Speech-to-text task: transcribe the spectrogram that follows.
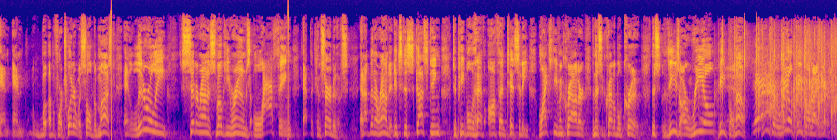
and, and uh, before Twitter was sold to Musk and literally sit around in smoky rooms laughing at the conservatives. And I've been around it. It's disgusting to people that have authenticity like Steven Crowder and this incredible crew. This, these are real people. No, yeah. these are real people right here.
